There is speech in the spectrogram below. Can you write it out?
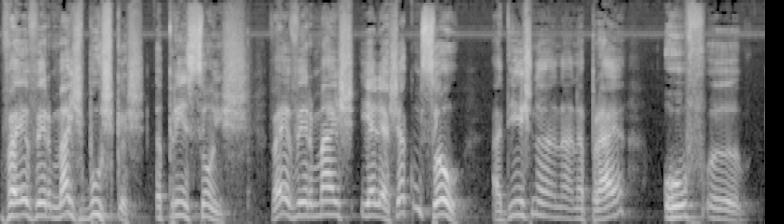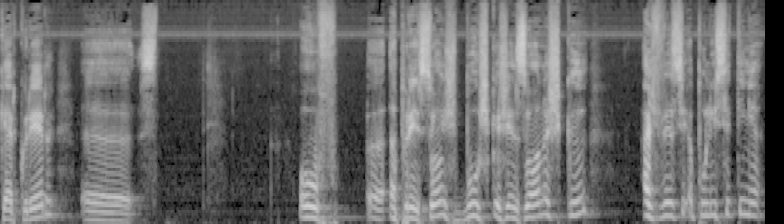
vai haver mais buscas, apreensões, vai haver mais. E aliás, já começou Há dias na, na, na praia houve, uh, quer querer, uh, houve uh, apreensões, buscas em zonas que às vezes a polícia tinha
